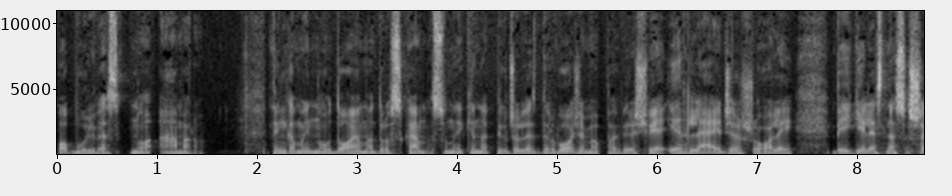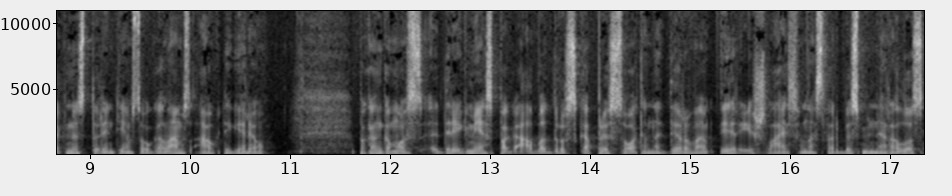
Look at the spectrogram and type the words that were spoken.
o bulves nuo amaro. Tinkamai naudojama druska sunaikina pikdžiulės dirbožėmio paviršiuje ir leidžia žoliai bei gėlesnės šaknis turintiems augalams aukti geriau. Pakankamos drėgmės pagalba druska prisotina dirvą ir išlaisvina svarbius mineralus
